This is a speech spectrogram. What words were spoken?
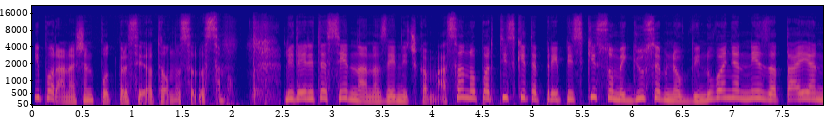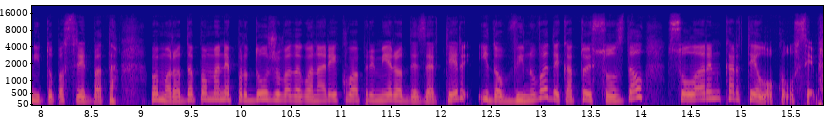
и поранешен подпредседател на СДСМ. Лидерите седнаа на заедничка маса, но партиските преписки со меѓусебни обвинувања не затаја ниту посредбата. ВМРО ДПМН па продолжува да го нарекува премиерот дезертер и да обвинува дека тој создал соларен картел околу себе.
